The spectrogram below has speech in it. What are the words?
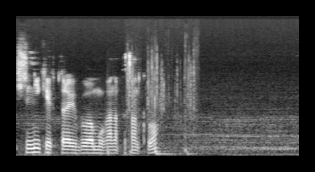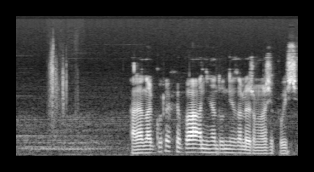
silniki, o których było mowa na początku. Ale na górę chyba ani na dół nie zamierzam na razie pójść.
